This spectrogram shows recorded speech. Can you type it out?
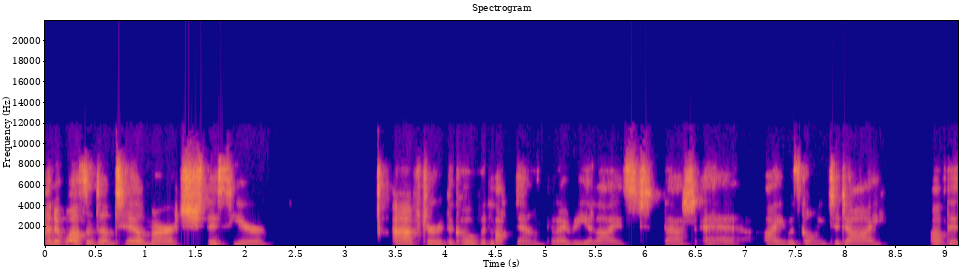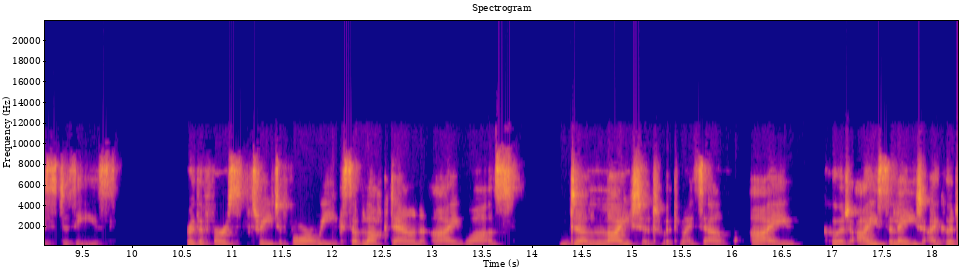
And it wasn't until March this year, after the COVID lockdown, that I realized that uh, I was going to die of this disease for the first three to four weeks of lockdown, I was delighted with myself. I could isolate, I could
